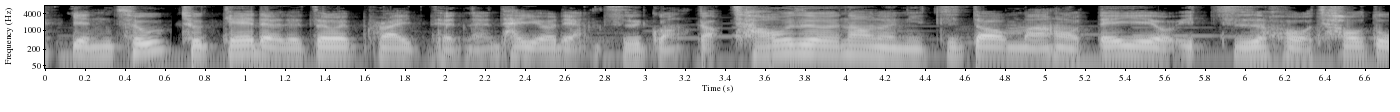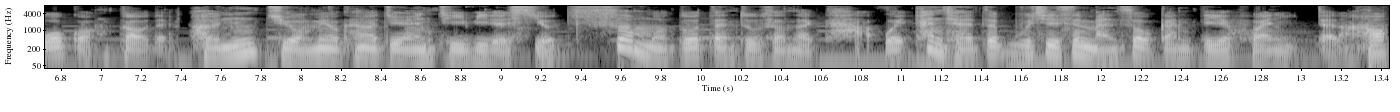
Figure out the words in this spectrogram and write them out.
演出 Together 的这位 Bright 呢，他有两支广告，超热闹的，你知道吗？哈，Day 也有一支吼，超多广告的。很久没有看到 GNTV 的戏，有这么多赞助商在卡位，看起来这部戏是蛮受干爹欢迎的。然后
